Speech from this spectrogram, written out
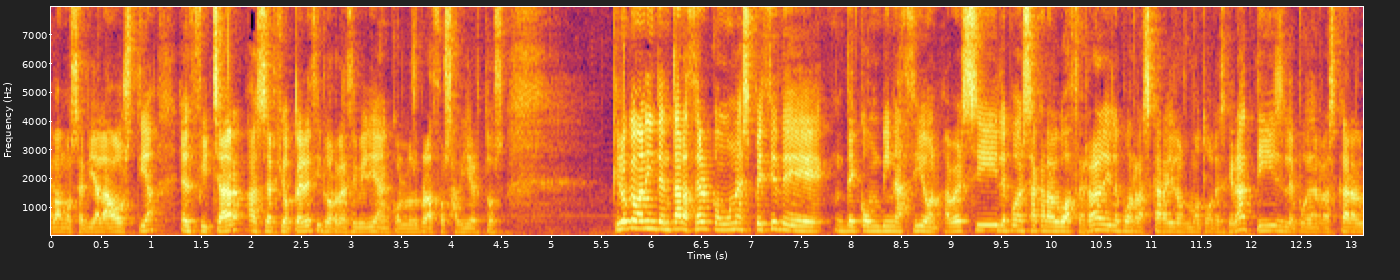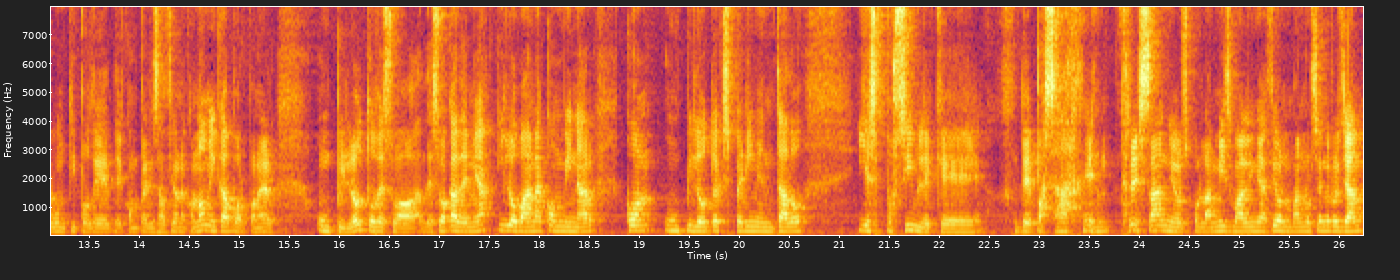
vamos, sería la hostia el fichar a Sergio Pérez y lo recibirían con los brazos abiertos. Creo que van a intentar hacer como una especie de, combinación. A ver si le pueden sacar algo a Ferrari, le pueden rascar ahí los motores gratis, le pueden rascar algún tipo de, compensación económica por poner un piloto de su, de su academia y lo van a combinar con un piloto experimentado. Y es posible que de pasar en tres años con la misma alineación Manuel Grosjean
